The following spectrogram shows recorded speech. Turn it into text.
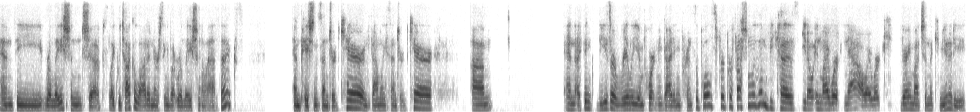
and the relationships. Like we talk a lot in nursing about relational ethics and patient centered care and family centered care. Um, and I think these are really important guiding principles for professionalism because, you know, in my work now, I work very much in the community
